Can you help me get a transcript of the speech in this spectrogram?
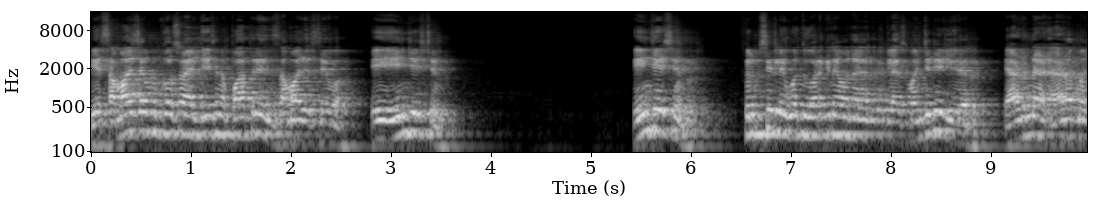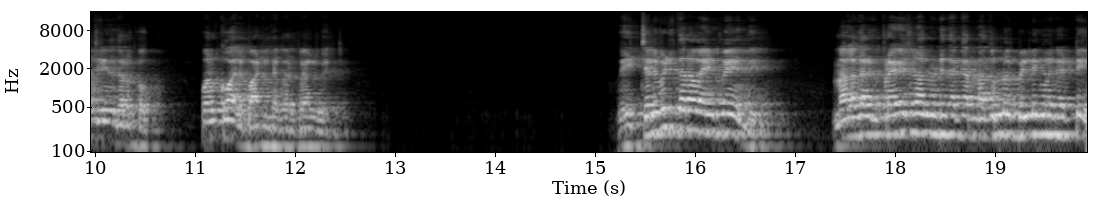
ఏ సమాజం కోసం ఆయన చేసిన పాత్ర ఏంది? సమాజ సేవ. ఏ ఏం చేసిండు? ఏం చేసిండ్రు ఫిల్మ్ సీట్లు ఇవ్వద్దు వరకనే ఏమన్నా కనుక క్లాస్ మంచినీళ్ళు లేరు ఏడున్నాడు. ఏడ మంచినీళ్ళు దొరకవు. కొనుక్కోవాలి బాటిల్ డెబ్బై రూపాయలు పెట్టి. వెచ్చలవిడితనం అయిపోయింది. నలుగురికి ప్రయోజనాలు ఉండే దగ్గర నదుల్లో బిల్డింగ్లు కట్టి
